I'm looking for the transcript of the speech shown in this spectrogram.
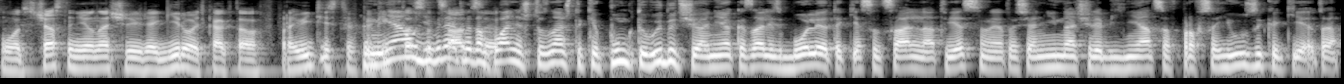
Вот, сейчас на нее начали реагировать как-то в правительстве, в Меня удивляет в этом плане, что, знаешь, такие пункты выдачи, они оказались более такие социально ответственные, то есть они начали объединяться в профсоюзы какие-то.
